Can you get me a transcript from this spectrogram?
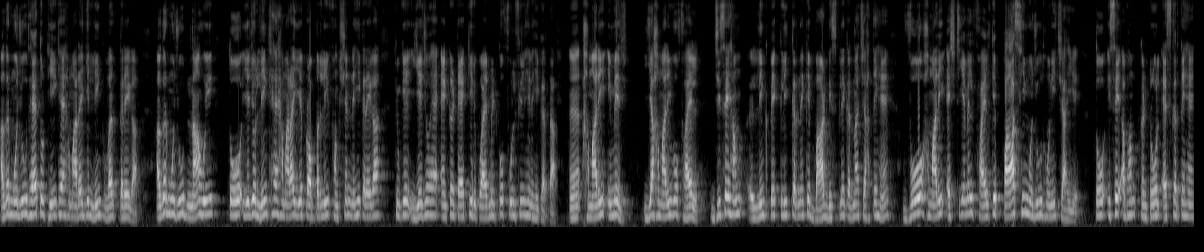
अगर मौजूद है तो ठीक है हमारा ये लिंक वर्क करेगा। अगर मौजूद ना हुई तो ये जो लिंक है हमारा ये प्रॉपरली फ़ंक्शन नहीं करेगा क्योंकि ये जो है एंकर टैग की रिक्वायरमेंट को फुलफिल ही नहीं करता। आ, हमारी इमेज या हमारी वो फ़ाइल जिसे हम लिंक पे क्लिक करने के बाद डिस्प्ले करना चाहते हैं वो हमारी एचटीएमएल फ़ाइल के पास ही मौजूद होनी चाहिए। तो इसे अब हम कंट्रोल एस करते हैं।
